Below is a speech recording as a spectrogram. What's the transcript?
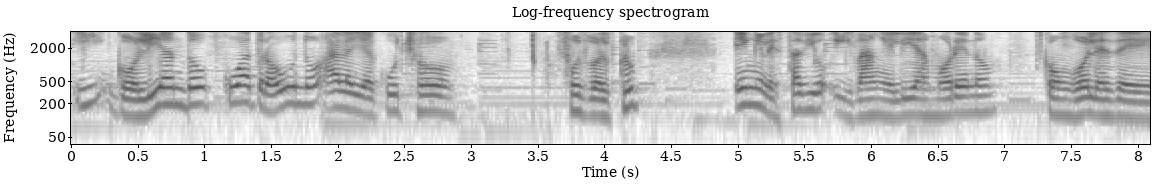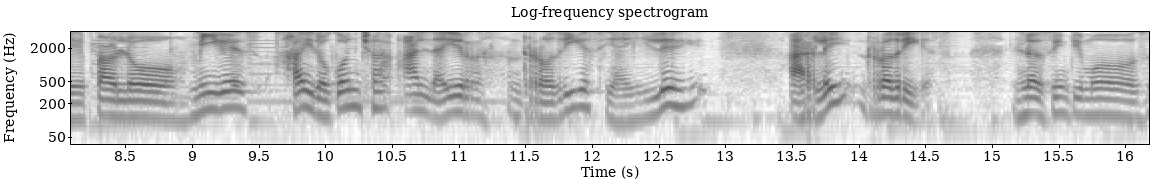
y goleando 4 a 1 al Ayacucho Fútbol Club en el estadio Iván Elías Moreno con goles de Pablo Míguez, Jairo Concha, Aldair Rodríguez y Arley Rodríguez. Los íntimos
